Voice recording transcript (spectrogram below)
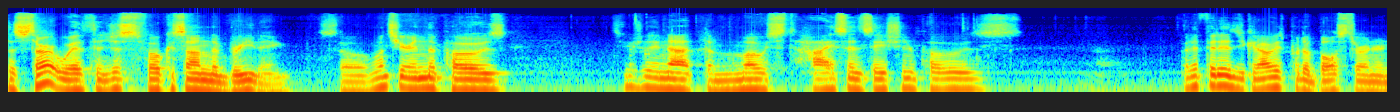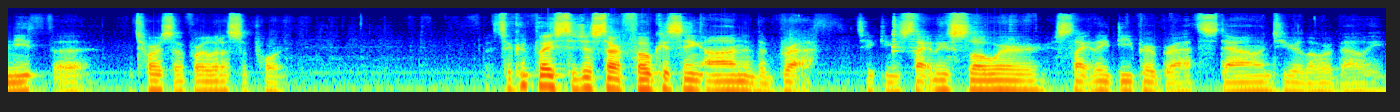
to start with and just focus on the breathing. So once you're in the pose, it's usually not the most high sensation pose. But if it is, you can always put a bolster underneath the torso for a little support. It's a good place to just start focusing on the breath taking slightly slower, slightly deeper breaths down to your lower belly.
